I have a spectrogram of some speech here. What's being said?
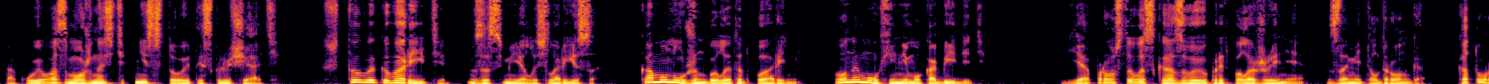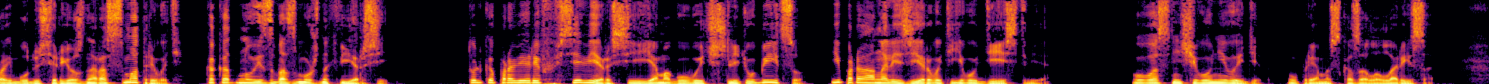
Такую возможность не стоит исключать. Что вы говорите? засмеялась Лариса. Кому нужен был этот парень? Он и мухи не мог обидеть. Я просто высказываю предположение, заметил Дронга который буду серьезно рассматривать как одну из возможных версий. Только проверив все версии, я могу вычислить убийцу и проанализировать его действия. «У вас ничего не выйдет», — упрямо сказала Лариса.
